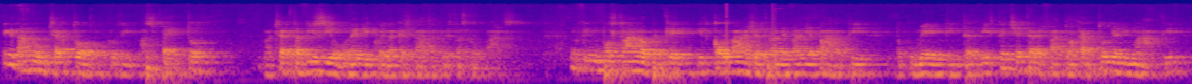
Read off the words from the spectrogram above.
e che danno un certo così, aspetto, una certa visione di quella che è stata questa scomparsa. Un film un po' strano perché il collage tra le varie parti, documenti, interviste, eccetera, è fatto a cartoni animati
